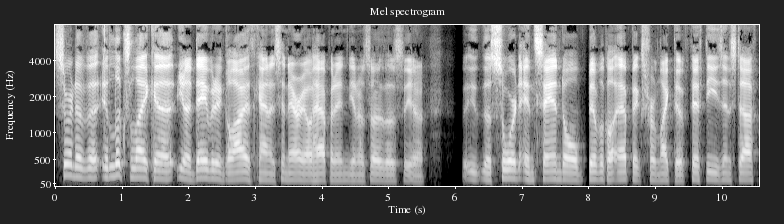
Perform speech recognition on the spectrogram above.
sort of a, it looks like a you know David and Goliath kind of scenario happening. You know, sort of those you know the sword and sandal biblical epics from like the fifties and stuff.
